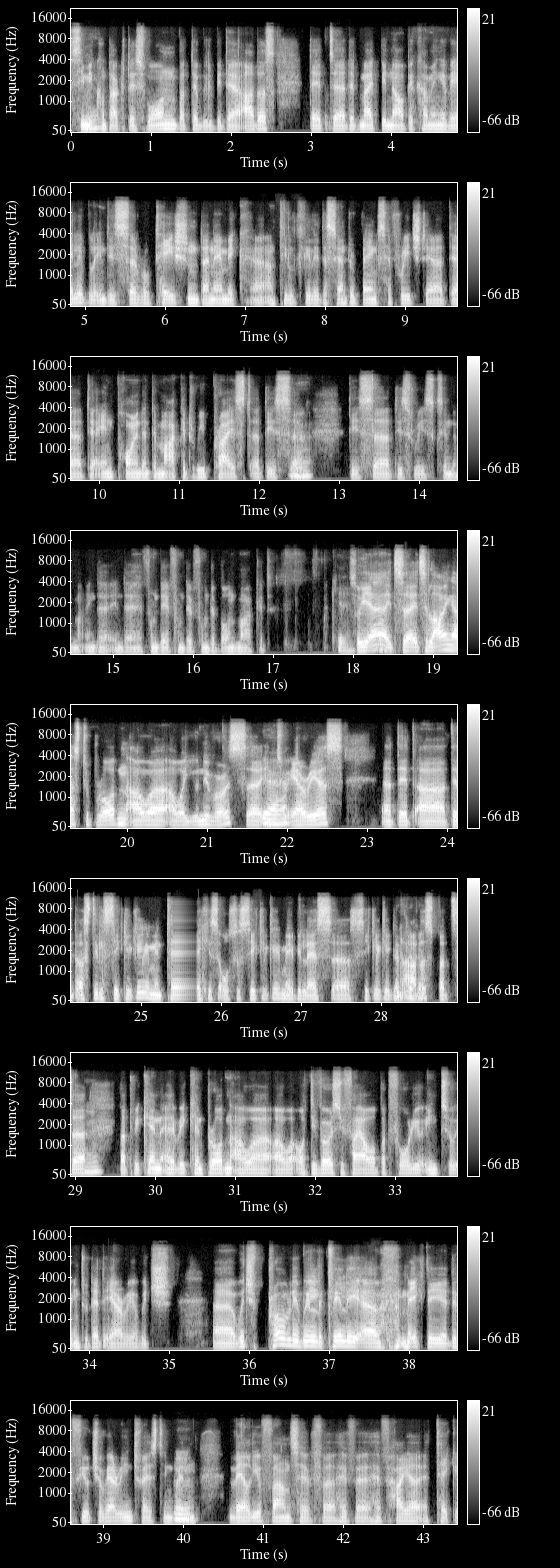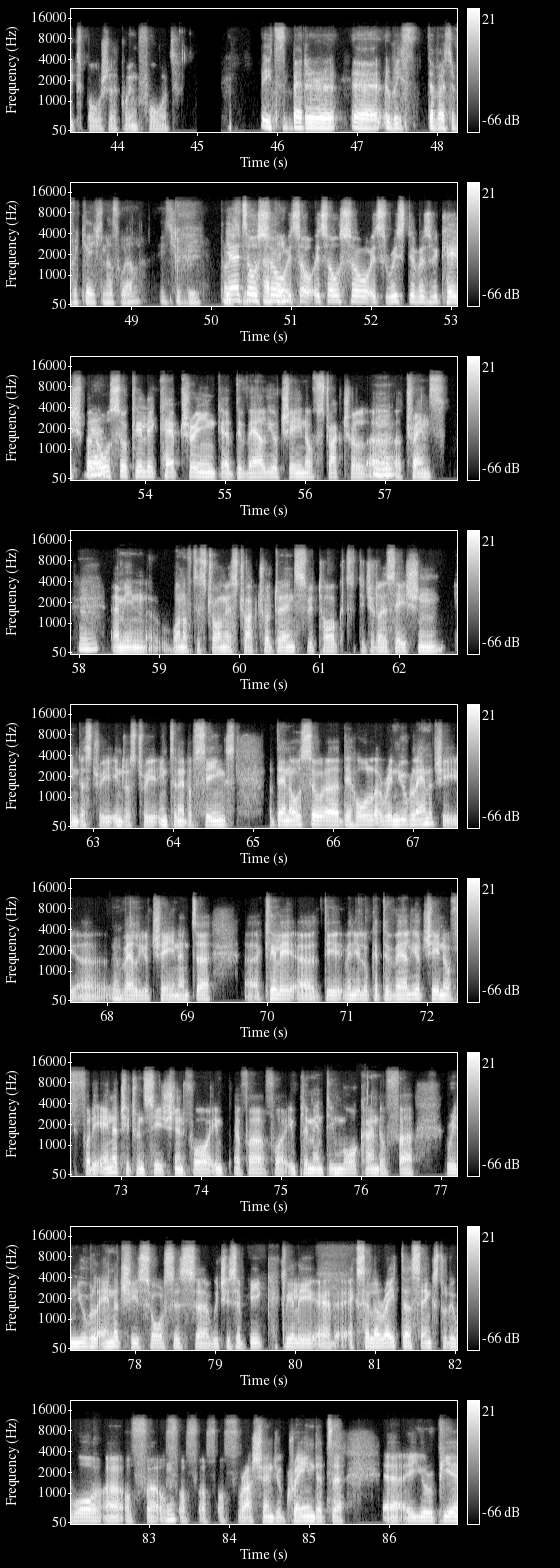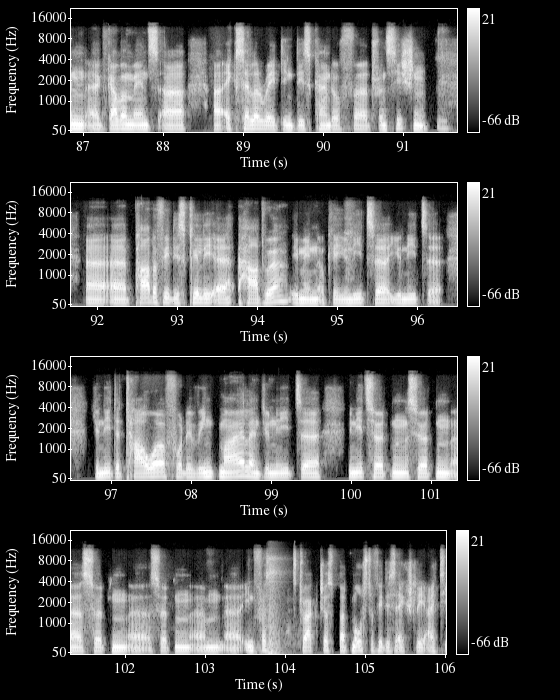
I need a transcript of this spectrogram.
Semiconductor is one, but there will be there are others that uh, that might be now becoming available in this rotation dynamic until clearly the central banks have reached their their their end point and the market repriced this. Yeah these uh, these risks in the in the in the from the from the from the bond market. Okay. So yeah, it's uh, it's allowing us to broaden our our universe uh, yeah. into areas uh, that are that are still cyclical. I mean, tech is also cyclical, maybe less uh, cyclical than cyclical. others, but uh, mm-hmm. but we can uh, we can broaden our our or diversify our portfolio into into that area, which uh, which probably will clearly uh, make the the future very interesting mm-hmm. when value funds have uh, have uh, have higher tech exposure going forward. It's better uh, risk diversification as well. It should be. Yeah, it's also it's it's also it's risk diversification, but yeah. also clearly capturing the value chain of structural mm-hmm. trends. Mm-hmm. I mean, one of the strongest structural trends we talked digitalization, industry, industry, Internet of Things, but then also uh, the whole renewable energy uh, mm-hmm. value chain. And uh, uh clearly, uh, the when you look at the value chain of for the energy transition and for uh, for for implementing more kind of renewable energy sources, which is a big clearly accelerator thanks to the war of, mm-hmm. of, of, of, of Russia and Ukraine that uh, Uh, uh, European uh, governments are, are, accelerating this kind of uh, transition. Mm. Uh, part of it is clearly hardware. I mean, okay, you need you need you need a tower for the windmill, and you need you need certain certain certain certain um, infrastructures, but most of it is actually IT.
